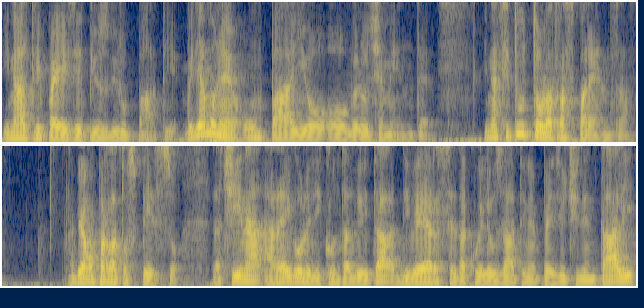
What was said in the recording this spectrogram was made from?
in altri paesi più sviluppati. Vediamone un paio oh, velocemente. Innanzitutto la trasparenza. Abbiamo parlato spesso, la Cina ha regole di contabilità diverse da quelle usate nei paesi occidentali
